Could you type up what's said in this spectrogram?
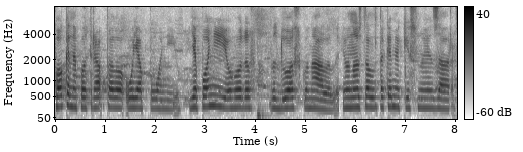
поки не потрапило у Японію. В Японії його дос- вдосконалили, і воно стало таким, як існує зараз.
